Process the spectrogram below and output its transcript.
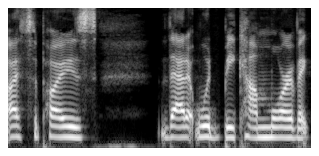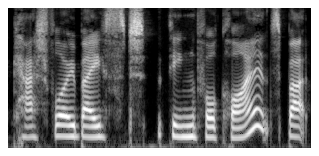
I, suppose, that it would become more of a cash flow based thing for clients. But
